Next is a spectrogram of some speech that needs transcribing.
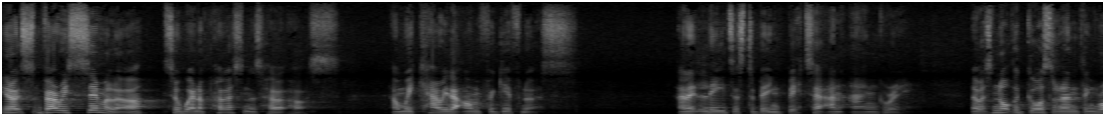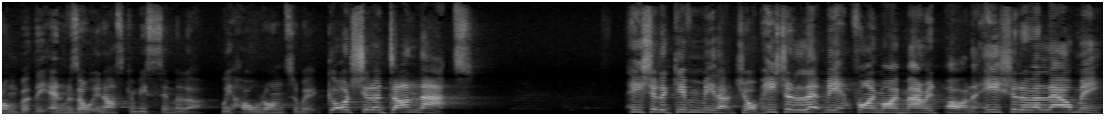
You know, it's very similar to when a person has hurt us and we carry that unforgiveness. And it leads us to being bitter and angry. Now, it's not that God's done anything wrong, but the end result in us can be similar. We hold on to it. God should have done that. He should have given me that job. He should have let me find my married partner. He should have allowed me,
